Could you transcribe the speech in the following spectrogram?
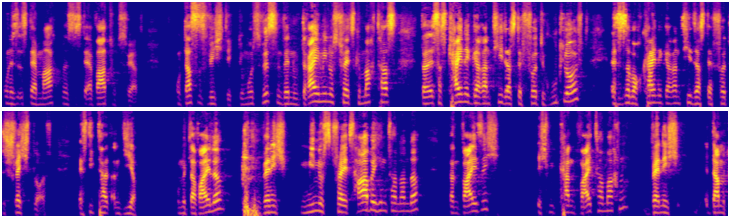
und es ist der Markt und es ist der Erwartungswert. Und das ist wichtig. Du musst wissen, wenn du drei Minus-Trades gemacht hast, dann ist das keine Garantie, dass der vierte gut läuft. Es ist aber auch keine Garantie, dass der vierte schlecht läuft. Es liegt halt an dir. Und mittlerweile, wenn ich Minus-Trades habe hintereinander, dann weiß ich, ich kann weitermachen, wenn ich damit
